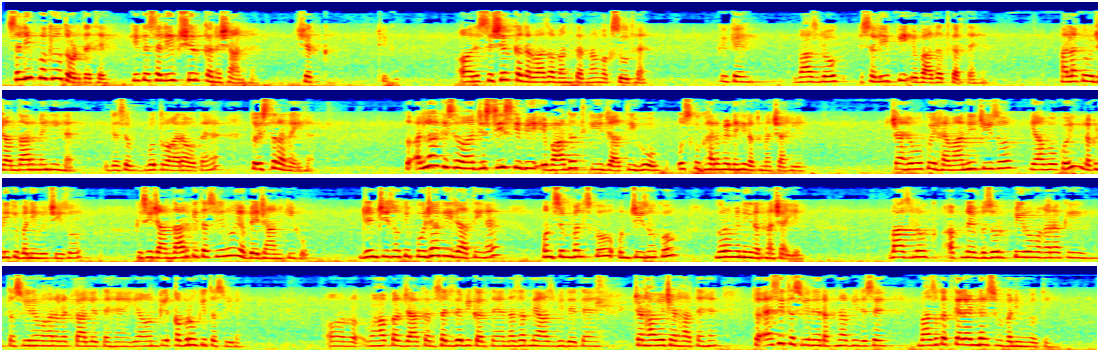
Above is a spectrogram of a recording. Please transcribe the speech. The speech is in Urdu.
سلیب کو کیوں توڑتے تھے؟ کیونکہ سلیب شرک کا نشان ہے، شرک ٹھیک ہے؟ اور اس سے شرک کا دروازہ بند کرنا مقصود ہے، کیونکہ بعض لوگ سلیب کی عبادت کرتے ہیں۔ حالانکہ وہ جاندار نہیں ہے، جیسے بت وغیرہ ہوتے ہیں، تو اس طرح نہیں ہے۔ تو اللہ کے سوا جس چیز کی بھی عبادت کی جاتی ہو، اس کو گھر میں نہیں رکھنا چاہیے۔ چاہے وہ کوئی حیوانی چیز ہو، یا وہ کوئی لکڑی کی بنی ہوئی چیز ہو، کسی جاندار کی تصویر ہو یا بے جان کی ہو۔ جن چیزوں کی پوجا کی جاتی ہے، ان سمبلس کو، ان چیزوں کو گھروں میں نہیں رکھنا چاہیے۔ بعض لوگ اپنے بزرگ پیروں وغیرہ کی تصویریں وغیرہ لٹکا لیتے ہیں یا ان کی قبروں کی تصویریں۔ اور وہاں پر جا کر سجدے بھی کرتے ہیں، نظر نیاز بھی دیتے ہیں، چڑھاوے چڑھاتے ہیں۔ تو ایسی تصویریں رکھنا بھی جیسے بازوقت کیلنڈرس میں بنی ہوئی ہوتی ہیں۔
